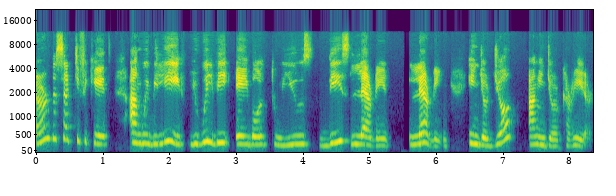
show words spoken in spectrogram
earn the certificate. And we believe you will be able to use this learning, learning in your job and in your career.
